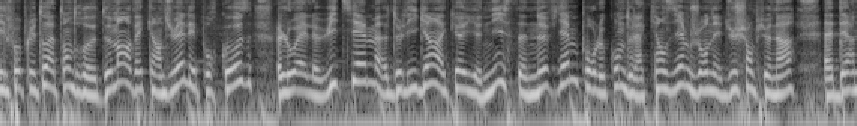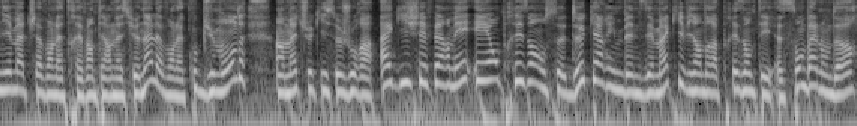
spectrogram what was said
il faut plutôt attendre demain avec un duel et pour cause. L'OL 8e de Ligue 1 accueille Nice 9e pour le compte de la 15e journée du championnat. Dernier match avant la trêve internationale, avant la Coupe du Monde. Un match qui se jouera à guichet fermé et en présence de Karim Benzema qui viendra présenter son ballon d'or.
